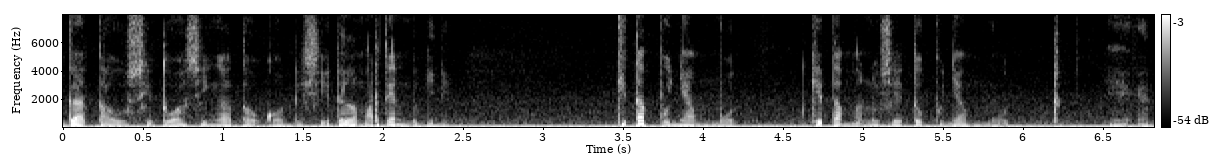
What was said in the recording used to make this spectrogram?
nggak tahu situasi nggak tahu kondisi. Dalam artian begini kita punya mood kita manusia itu punya mood ya kan?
